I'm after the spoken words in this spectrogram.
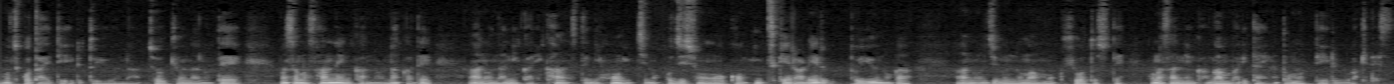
ー、持ちこたえているというような状況なので、まあ、その3年間の中で、あの何かに関して日本一のポジションをこう見つけられるというのがあの自分のまあ目標としてこの3年間頑張りたいなと思っているわけです。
